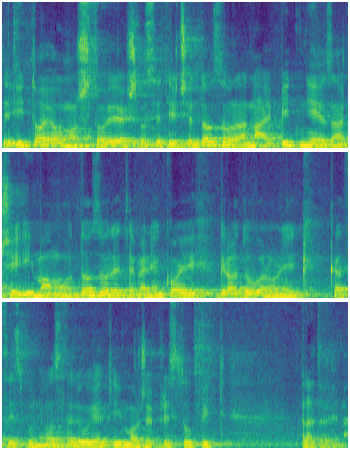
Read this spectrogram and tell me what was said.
I to je ono što je što se tiče dozvola najbitnije, znači imamo dozvole temeljem kojih grad Dubrovnik kad se ispune ostali uvjeti može pristupiti radovima.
